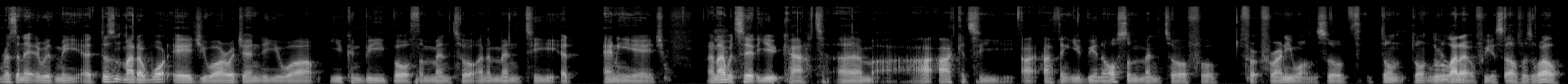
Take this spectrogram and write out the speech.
resonated with me. It doesn't matter what age you are or gender you are. You can be both a mentor and a mentee at any age. And I would say to you, Kat, um, I, I, could see. I, I, think you'd be an awesome mentor for for, for anyone. So don't don't rule oh. that out for yourself as well.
